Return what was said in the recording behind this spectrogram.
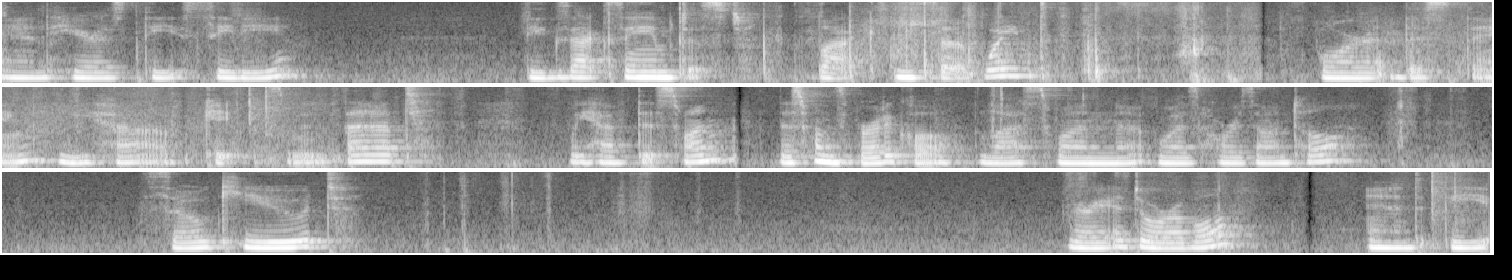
and here's the CD the exact same, just black instead of white. For this thing, we have, okay, let's move that. We have this one. This one's vertical. The last one was horizontal. So cute. Very adorable. And the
